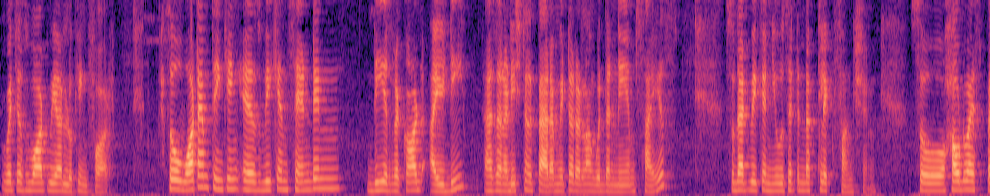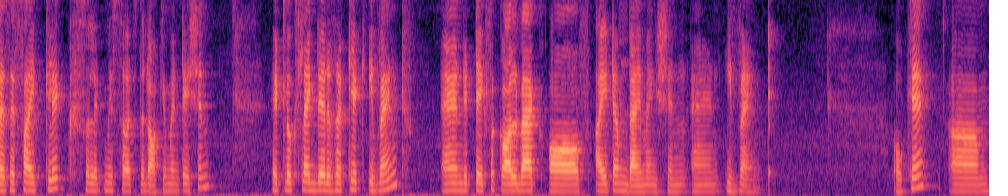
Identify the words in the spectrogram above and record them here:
which is what we are looking for. So what I'm thinking is we can send in the record ID as an additional parameter along with the name size so that we can use it in the click function. So how do I specify click? So let me search the documentation. It looks like there is a click event and it takes a callback of item dimension and event. Okay. Um,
